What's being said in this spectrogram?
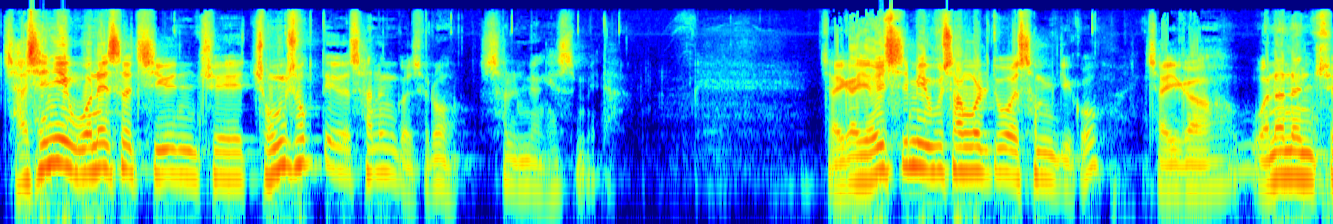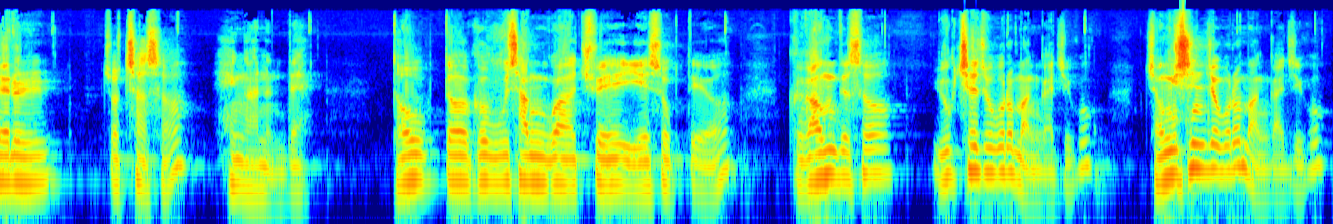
자신이 원해서 지은 죄에 종속되어 사는 것으로 설명했습니다. 자기가 열심히 우상을 두어 섬기고 자기가 원하는 죄를 쫓아서 행하는데 더욱더 그 우상과 죄에 예속되어 그 가운데서 육체적으로 망가지고 정신적으로 망가지고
